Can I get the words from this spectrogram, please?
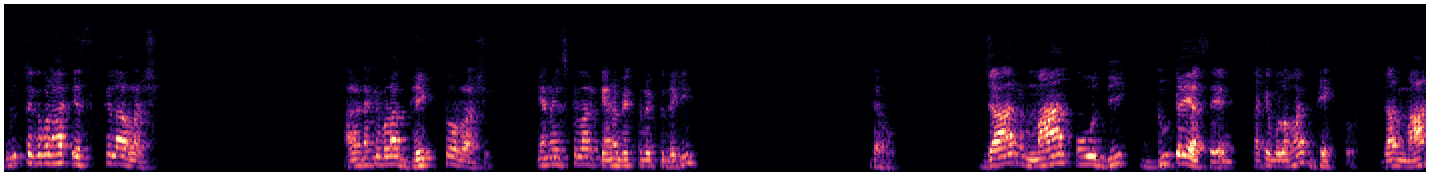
দূরত্বকে বলা হয় স্কেলার রাশি। আর এটাকে বলা ভেক্টর রাশি। কেন স্কেলার, কেন ভেক্টর একটু দেখি। দেখো, যার মান ও দিক দুটাই আছে, তাকে বলা হয় ভেক্টর। যার মান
